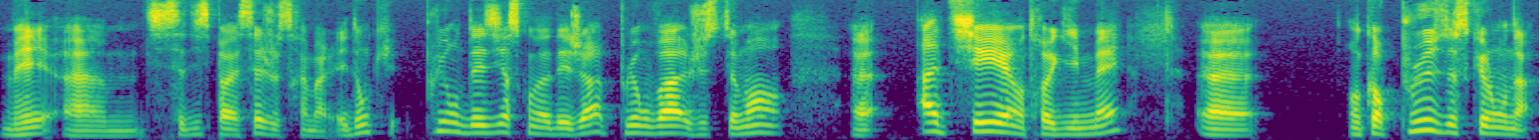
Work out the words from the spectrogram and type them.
Mais euh, si ça disparaissait, je serais mal. Et donc, plus on désire ce qu'on a déjà, plus on va justement attirer, entre guillemets, encore plus de ce que l'on a.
